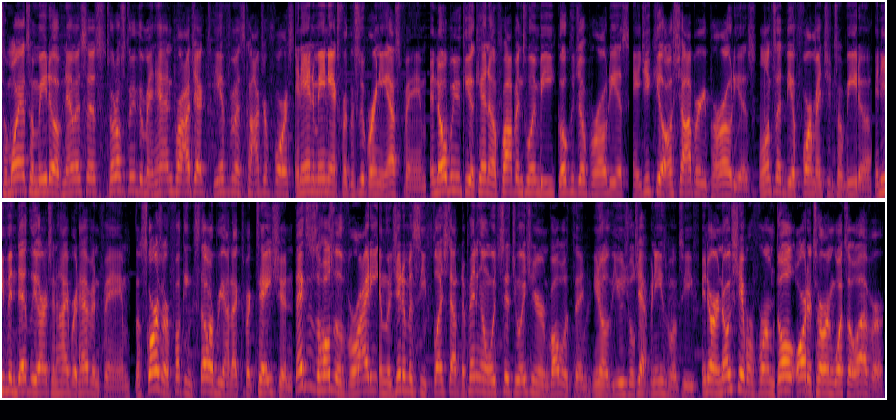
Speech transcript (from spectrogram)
Tomoya Tomita of Nemesis, Turtles 3 The Manhattan Project, the infamous Contra Force, and Animaniacs for the Super NES fame, and Nobuyuki Akena of Poppin' Twinbee, Gokujo Parodius, and Jikkyou Oshaberi Parodius, alongside the aforementioned Tomita, and even Deadly Arts and Hybrid Heaven fame. The scores are fucking stellar beyond expectation, thanks to a whole to the variety and legitimacy fleshed out depending on which situation you're involved within, you know, the usual Japanese motif, and are in no shape or form dull or deterring whatsoever.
